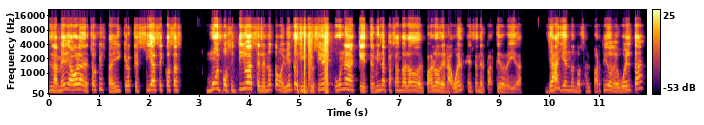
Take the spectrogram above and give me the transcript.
la media hora de Chofis ahí creo que sí hace cosas muy positivas, se le nota movimiento, inclusive una que termina pasando al lado del palo de Nahuel es en el partido de ida. Ya yéndonos al partido de vuelta,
